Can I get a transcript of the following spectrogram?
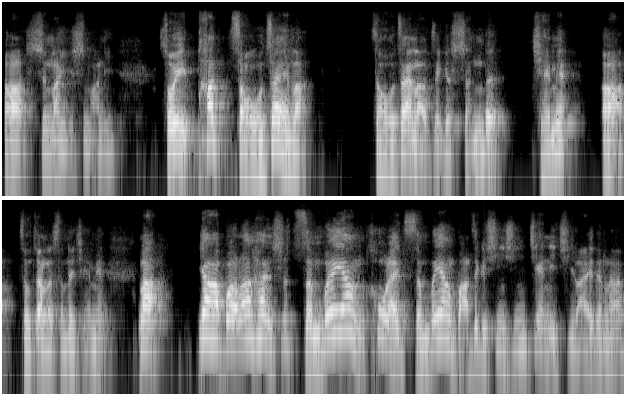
啊，生了以实玛利，所以他走在了，走在了这个神的前面啊，走在了神的前面。那亚伯拉罕是怎么样，后来怎么样把这个信心建立起来的呢？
